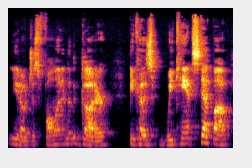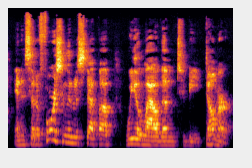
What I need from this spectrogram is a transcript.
you know just fallen into the gutter because we can't step up, and instead of forcing them to step up, we allow them to be dumber.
